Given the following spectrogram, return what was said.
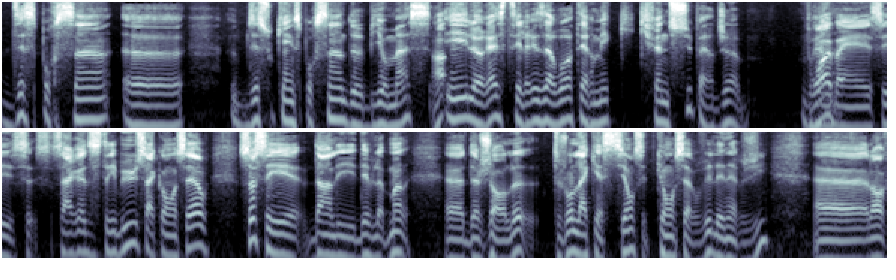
10% 10 ou 15% de biomasse, ah. et le reste, c'est le réservoir thermique qui fait une super job. Oui, ben, c'est, ça redistribue, ça conserve. Ça, c'est dans les développements euh, de ce genre-là. Toujours la question, c'est de conserver l'énergie. Euh, alors,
